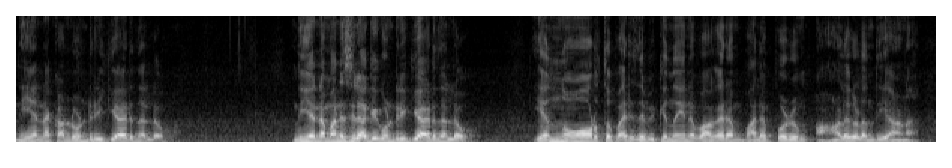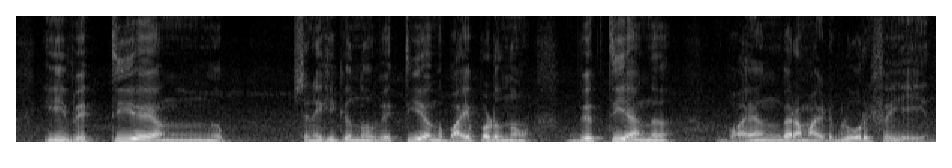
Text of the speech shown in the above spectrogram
നീ എന്നെ കണ്ടുകൊണ്ടിരിക്കുകയായിരുന്നല്ലോ. നീ എന്നെ മനസ്സിലാക്കിക്കൊണ്ടിരിക്കുകയായിരുന്നല്ലോ. എന്നോർത്ത് പരിതപിക്കുന്നതിന് പകരം പലപ്പോഴും ആളുകൾ എന്തു ചെയ്യാണ്? ഈ വ്യക്തിയെ അങ്ങ് സ്നേഹിക്കുന്നു വ്യക്തിയെ അങ്ങ് ഭയപ്പെടുന്നു വ്യക്തിയെ അങ്ങ് ഭയങ്കരമായിട്ട് ഗ്ലോറിഫൈ ചെയ്യുന്നു.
